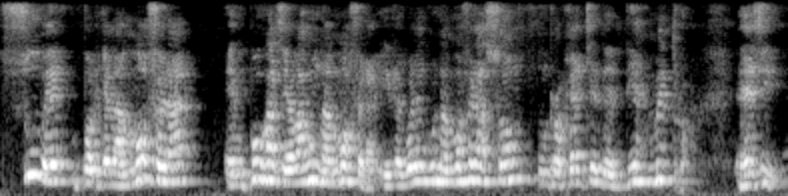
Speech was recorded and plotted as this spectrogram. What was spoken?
Sube porque la atmósfera empuja hacia abajo una atmósfera. Y recuerden que una atmósfera son un rojeache de 10 metros. Es decir,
